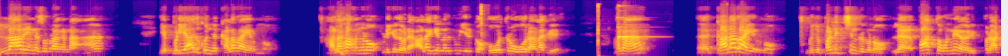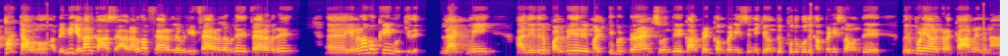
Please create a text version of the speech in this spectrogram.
எல்லாரும் என்ன சொல்றாங்கன்னா எப்படியாவது கொஞ்சம் கலர் ஆயிரணும். அழகாகணும் அப்படிங்கிறத விட அழகு எல்லாருக்கும் இருக்கும். ஒவ்வொருத்தரும் ஒவ்வொரு அழகு. ஆனா கலர் ஆயிரணும். கொஞ்சம் பளிச்சுன்னு இருக்கணும். இல்ல பார்த்த உடனே ஒரு அட்ராக்ட் ஆகணும் அப்படின்னு எல்லாருக்கும் ஆசை. அதனாலதான் fair and lovely fair and lovely fairever என்னெல்லாமோ கிரீம் விற்குது லாக்மி அது இதுன்னு பல்வேறு மல்டிபிள் பிராண்ட்ஸ் வந்து கார்ப்பரேட் கம்பெனிஸ் இன்னைக்கு வந்து புது புது கம்பெனிஸ்லாம் வந்து விற்பனையாகிறதுக்கான காரணம் என்னன்னா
